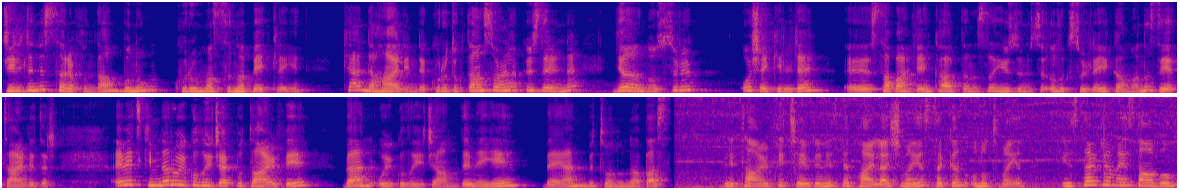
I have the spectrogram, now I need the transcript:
cildiniz tarafından bunun kurumasını bekleyin. Kendi halinde kuruduktan sonra üzerine yağını sürüp o şekilde e, sabahleyin kalktığınızda yüzünüzü ılık suyla yıkamanız yeterlidir. Evet kimler uygulayacak bu tarifi? Ben uygulayacağım demeyi beğen butonuna bas ve tarifi çevrenizle paylaşmayı sakın unutmayın. Instagram hesabım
